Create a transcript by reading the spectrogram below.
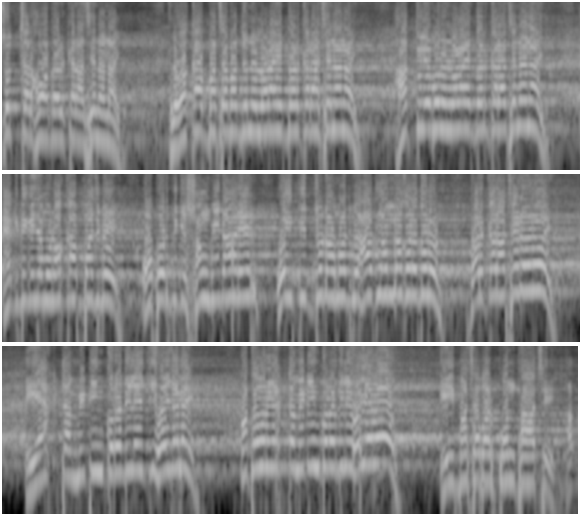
সোচ্চার হওয়া দরকার আছে না নাই? তাহলে ওয়াকাব বাঁচাবার জন্য লড়াইয়ের দরকার আছে না নাই? হাত তুলে বলুন, লড়াইয়ের দরকার আছে না নাই? একদিকে যেমন অকাপ বাঁচবে, অপরদিকে সংবিধানের ঐতিহ্যটা বাঁচবে। হাত লম্বা করে ধরুন দরকার আছে না নয় এই একটা মিটিং করে দিলেই কি হয়ে যাবে? কথা বলেন, একটা মিটিং করে দিলেই হয়ে যাবে? এই বাঁচাবার পন্থা আছে। হাত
